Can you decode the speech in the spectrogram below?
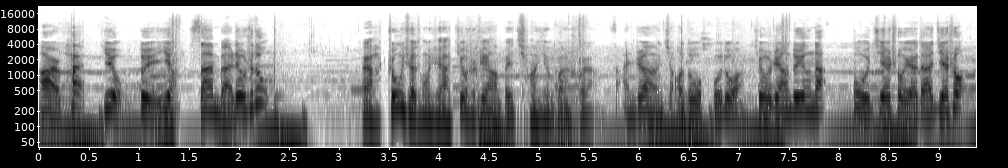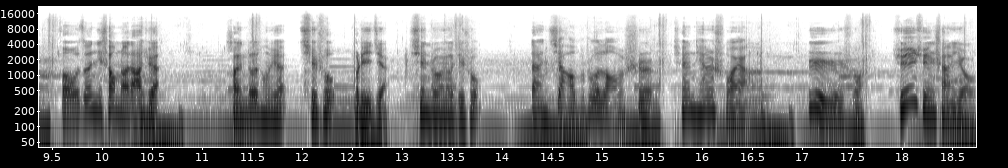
二派又对应三百六十度。哎呀，中学同学啊就是这样被强行灌输的，反正角度弧度就是这样对应的，不接受也得接受，否则你上不了大学。很多同学起初不理解，心中有抵触，但架不住老师天天说呀，日日说，循循善诱，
